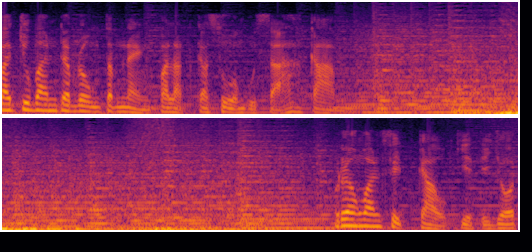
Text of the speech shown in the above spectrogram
ปัจจุบันดำรงตำแหน่งปลัดกระทรวงอุตสาหกรรม รางวัลสิทธิ์เก่าเกียรติยศ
